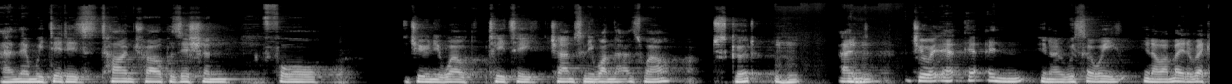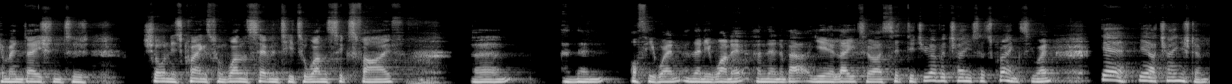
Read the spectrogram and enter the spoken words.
And then we did his time trial position for the Junior World TT Champs, and he won that as well, which is good. Mm-hmm. And mm-hmm. during, in, you know, we so we, you know, I made a recommendation to shorten his cranks from 170 to 165, um, and then off he went, and then he won it. And then about a year later, I said, "Did you ever change those cranks?" He went, "Yeah, yeah, I changed them."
